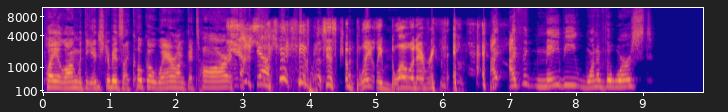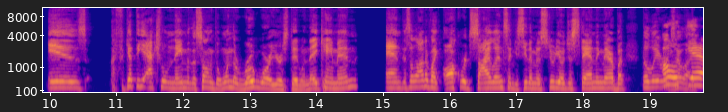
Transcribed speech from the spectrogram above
play along with the instruments like Koko Ware on guitar. Yeah, yeah. He was just completely blowing everything. I, I think maybe one of the worst is I forget the actual name of the song, the one the Road Warriors did when they came in. And there's a lot of like awkward silence, and you see them in the studio just standing there. But the lyrics are Oh like, yeah,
